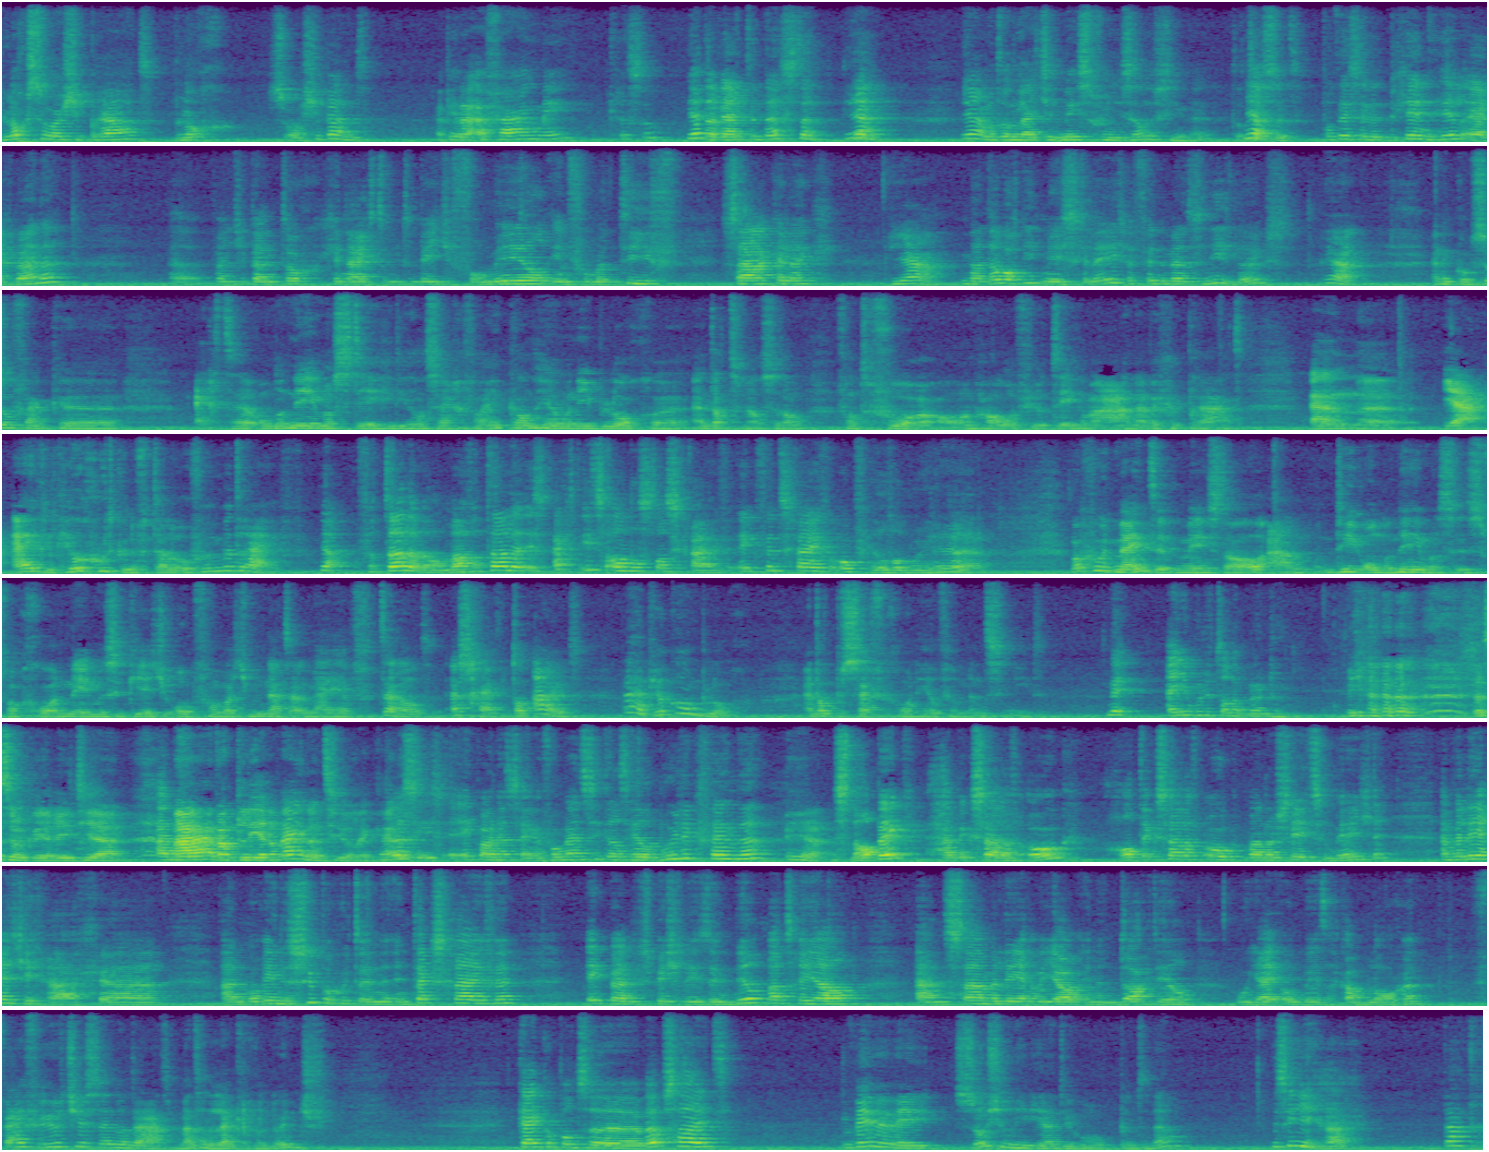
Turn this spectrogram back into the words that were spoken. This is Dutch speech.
Blog zoals je praat, blog zoals je bent. Heb je daar ervaring mee, Christel? Ja, dat werkt het beste. Ja. Ja. Ja, want dan laat je het meeste van jezelf zien, hè? Dat Ja. is het. Dat is in het begin heel erg wennen. Eh, want je bent toch geneigd om het een beetje formeel, informatief, zakelijk. Ja, Maar dat wordt niet meest gelezen, vinden mensen niet het leukst. ja. En ik kom zo vaak eh, echt ondernemers tegen die dan zeggen van ik kan helemaal niet bloggen. En dat terwijl ze dan van tevoren al een half uur tegen me aan hebben gepraat. En eh, ja, eigenlijk heel goed kunnen vertellen over hun bedrijf. Ja, vertellen wel. Maar vertellen is echt iets anders dan schrijven. Ik vind schrijven ook heel veel moeilijker. Ja. Maar goed, mijn tip meestal aan die ondernemers is van gewoon neem eens een keertje op van wat je net aan mij hebt verteld en schrijf het dan uit. Dan heb je ook al een blog. En dat beseffen gewoon heel veel mensen niet. Nee, en je moet het dan ook nog doen. Ja, dat is ook weer iets, ja. En Maar dat leren wij natuurlijk, hè? Precies, ik wou net zeggen, voor mensen die dat heel moeilijk vinden, Ja. snap ik, heb ik zelf ook, had ik zelf ook, maar nog steeds een beetje. En we leren het je graag. eh en Maureen is supergoed in, in tekst schrijven. Ik ben gespecialiseerd in beeldmateriaal. En samen leren we jou in een dagdeel hoe jij ook beter kan bloggen. Vijf uurtjes inderdaad, met een lekkere lunch. Kijk op onze website. www.socialmediaduo.nl We zien je graag. Dag!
